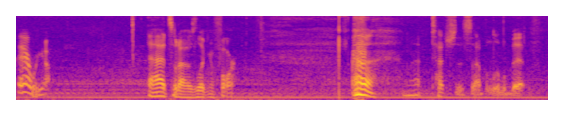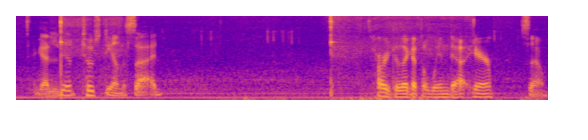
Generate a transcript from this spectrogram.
there we go. That's what I was looking for. I'm going to touch this up a little bit. I got a little toasty on the side. It's hard because I got the wind out here, so.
